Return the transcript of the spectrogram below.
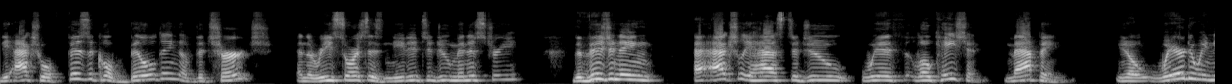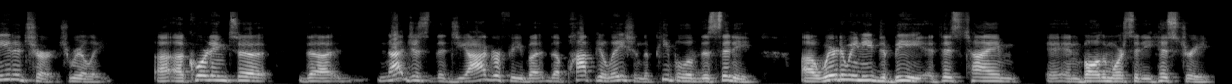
the actual physical building of the church and the resources needed to do ministry. The visioning actually has to do with location, mapping. You know, where do we need a church really? Uh, according to the not just the geography, but the population, the people of the city. Uh, where do we need to be at this time in Baltimore City history?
